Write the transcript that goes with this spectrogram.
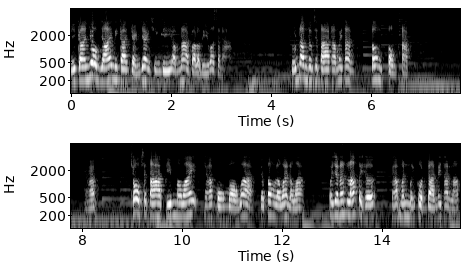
มีการโยกย้ายมีการแข่งแย่งชิงดีอำนาจบารมีวาสนาหนุนนำดวงชะตาทำให้ท่านต้องตกอับนะครับ โชคชะตาพิมพ์มาไว้นะครับบ่งบอกว่าจะต้องระแวดระวังเพราะฉะนั้นรับไปเถอะนะครับ มันเหมือนกดดันให้ท่านรับ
